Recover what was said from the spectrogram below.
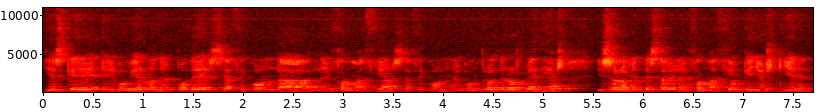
y es que el gobierno en el poder se hace con la, información, se hace con el control de los medios y solamente sale la información que ellos quieren.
